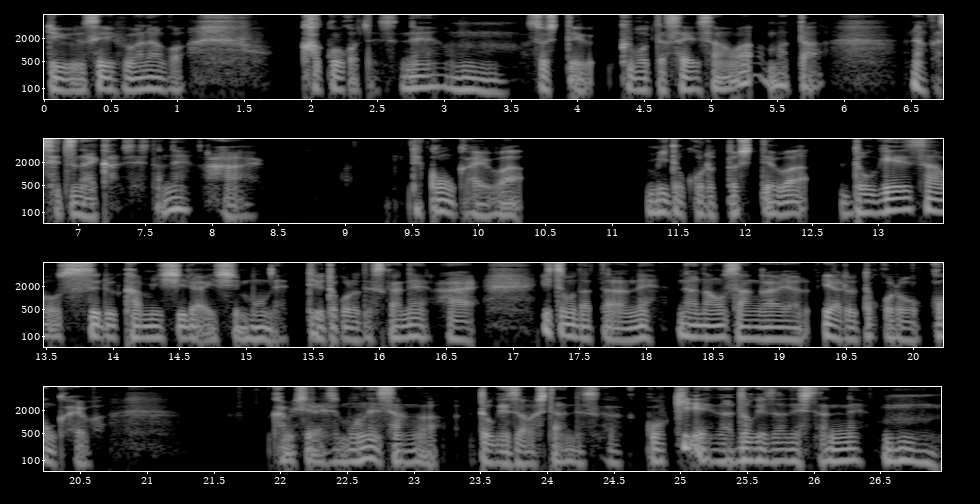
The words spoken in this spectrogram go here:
ていうセリフはなんかかっこよかったですね。うん。そして久保田さゆさんはまたなんか切ない感じでしたね。はい。で、今回は見どころとしては、土下座をする上白石萌音っていうところですかね。はい。いつもだったらね、七尾さんがやるやるところを今回は上白石萌音さんが土下座をしたんですが、こう、綺麗な土下座でしたね。うん。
